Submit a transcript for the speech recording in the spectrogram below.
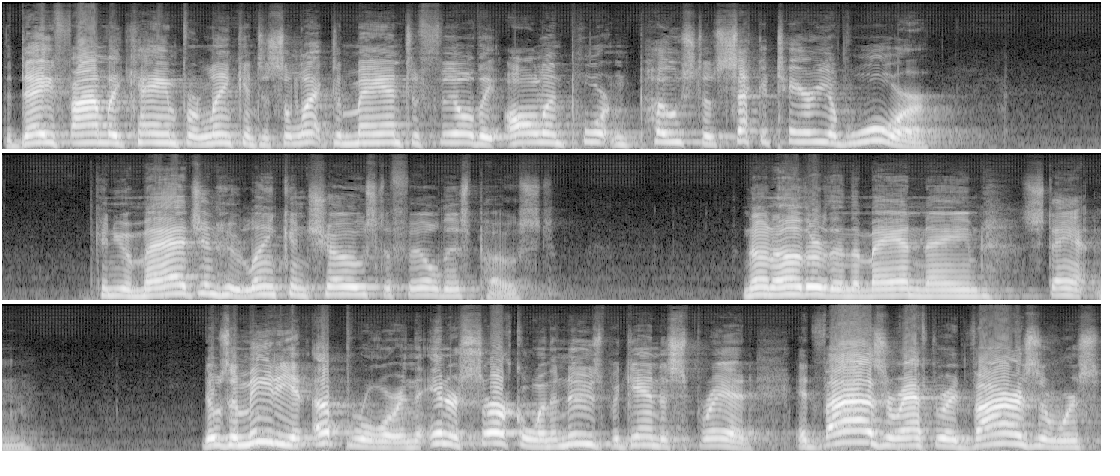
The day finally came for Lincoln to select a man to fill the all important post of Secretary of War. Can you imagine who Lincoln chose to fill this post? None other than the man named Stanton. There was immediate uproar in the inner circle when the news began to spread. Advisor after advisor was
